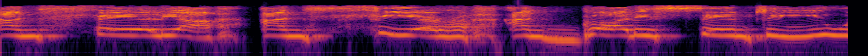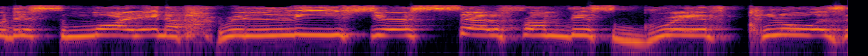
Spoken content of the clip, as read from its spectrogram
and failure and fear. And God is saying to you this morning, release yourself from this grave clothes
